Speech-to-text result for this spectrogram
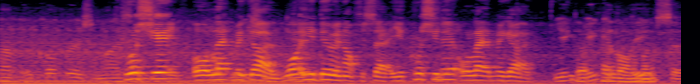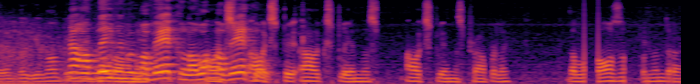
have a corporation license. Crush it or let me go. corporation What are you doing, officer? Are you crushing it or letting me go? You, you can leave, sir, but you won't be. No, I'm leaving leaving with a my vehicle. I want I'll, my ex- vehicle. I'll, expla- I'll explain this. I'll explain this properly. The laws of Ireland are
